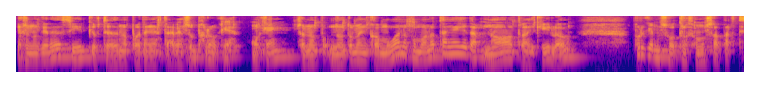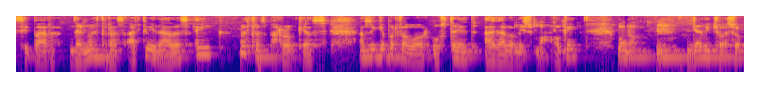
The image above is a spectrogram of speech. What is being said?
eso no quiere decir que ustedes no pueden estar en su parroquia, ¿ok? no, tomen como, bueno, como no están ellos, no, tranquilo, porque nosotros vamos a participar de nuestras actividades en nuestras parroquias. Así que por favor, usted haga lo mismo, ¿ok? Bueno, ya dicho eso,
